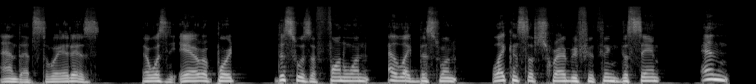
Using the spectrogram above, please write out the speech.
and that's the way it is. That was the AI report. This was a fun one. I like this one. Like and subscribe if you think the same, and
